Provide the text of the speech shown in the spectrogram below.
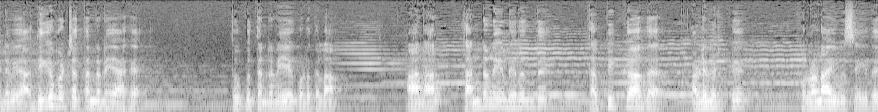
எனவே அதிகபட்ச தண்டனையாக தூக்கு தண்டனையே கொடுக்கலாம். ஆனால் தண்டனையிலிருந்து தப்பிக்காத அளவிற்கு புலனாய்வு செய்து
